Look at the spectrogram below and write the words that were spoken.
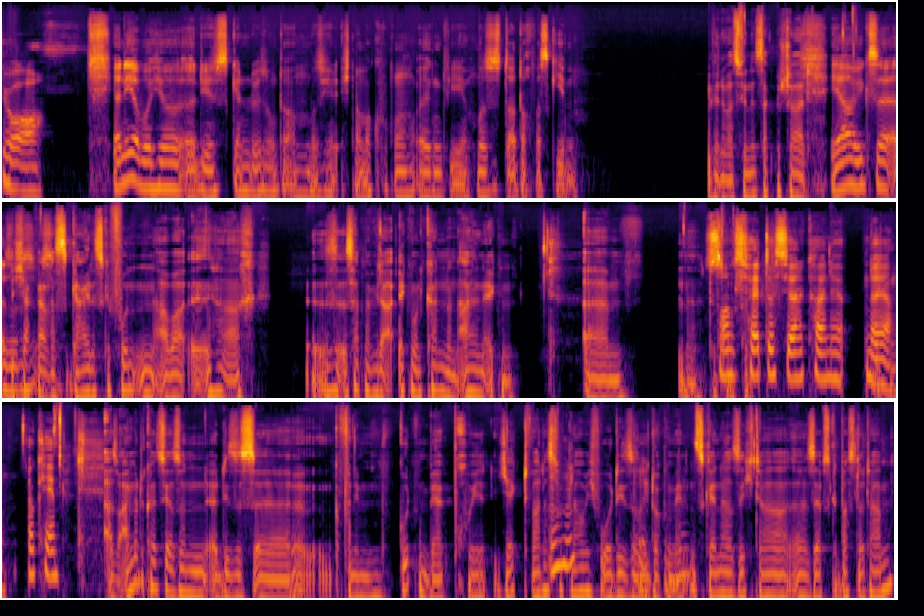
Ja. Ja, nee, aber hier äh, die Scan-Lösung, da muss ich echt nochmal gucken. Irgendwie muss es da doch was geben. Wenn du was findest, sag Bescheid. Ja, wie gesagt, also. ich habe ja was Geiles gefunden, aber äh, es, es hat mal wieder Ecken und Kanten an allen Ecken. Ähm, ne, das Sonst hätte es ja keine. Naja, okay. Also einmal, du kannst ja so ein, äh, dieses äh, von dem Gutenberg-Projekt war das so, glaube ich, wo die so einen Dokumentenscanner sich da äh, selbst gebastelt haben.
